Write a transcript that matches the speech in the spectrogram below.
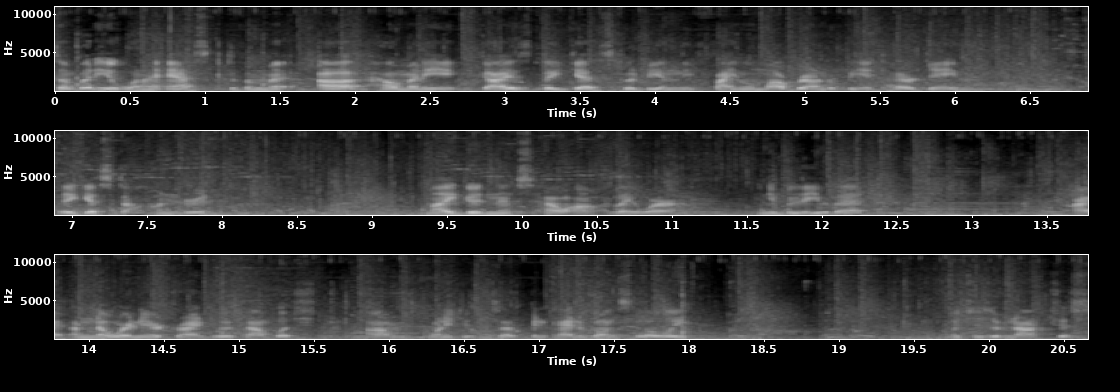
Somebody, when I asked them uh, how many guys they guessed would be in the final mob round of the entire game, they guessed hundred. My goodness, how off they were. Can you believe that? Alright, I'm nowhere near trying to accomplish um, 22 since I've been kind of going slowly. Which is obnoxious,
